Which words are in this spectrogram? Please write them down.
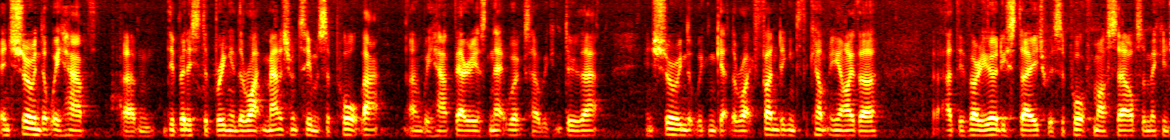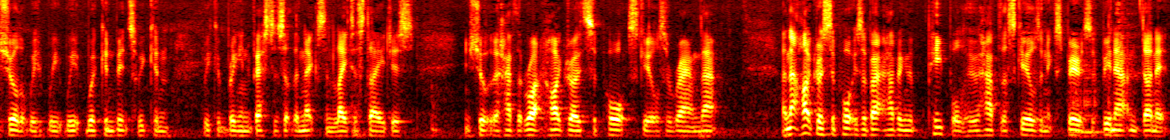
ensuring that we have um, the ability to bring in the right management team and support that, and we have various networks how we can do that ensuring that we can get the right funding into the company either at the very early stage with support from ourselves and making sure that we, we, we're convinced we can, we can bring investors at the next and later stages, ensure that they have the right high growth support skills around that. And that high growth support is about having the people who have the skills and experience, have been out and done it,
